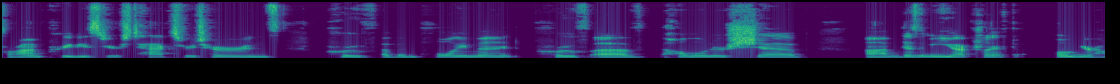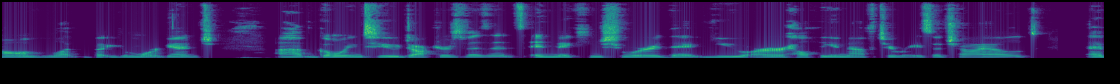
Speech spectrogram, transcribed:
from previous year's tax returns, proof of employment, proof of homeownership. Um, doesn't mean you actually have to own your home, but your mortgage uh, going to doctor's visits and making sure that you are healthy enough to raise a child, a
